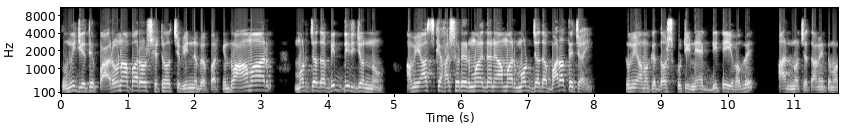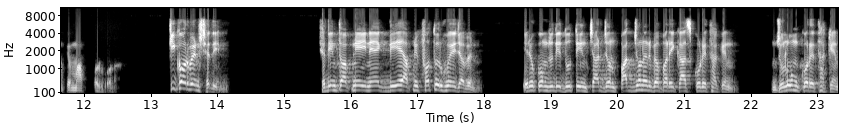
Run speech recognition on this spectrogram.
তুমি যেতে পারো না পারো সেটা হচ্ছে ভিন্ন ব্যাপার। কিন্তু আমার মর্যাদা বৃদ্ধির জন্য আমি আজকে হাসরের ময়দানে আমার মর্যাদা বাড়াতে চাই। তুমি আমাকে দশ কোটি ন্যাক দিতেই হবে, আর নচেত আমি তোমাকে মাফ করব না। কি করবেন সেদিন? সেদিন তো আপনি এই ন্যাক দিয়ে আপনি ফতুর হয়ে যাবেন। এরকম যদি দু, তিন চারজন পাঁচজনের ব্যাপারে কাজ করে থাকেন, জুলুম করে থাকেন,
